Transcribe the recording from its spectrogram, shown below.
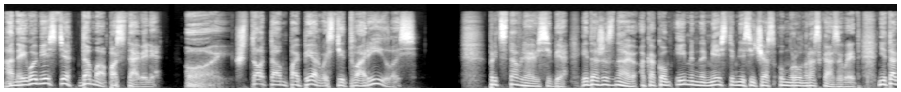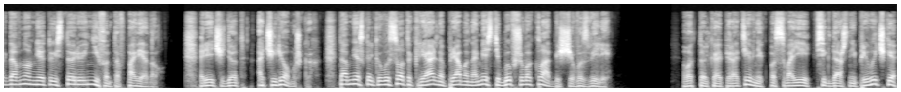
а на его месте дома поставили. Ой, что там по первости творилось? Представляю себе и даже знаю, о каком именно месте мне сейчас Умрун рассказывает. Не так давно мне эту историю Нифонтов поведал. Речь идет о черемушках. Там несколько высоток реально прямо на месте бывшего кладбища возвели. Вот только оперативник по своей всегдашней привычке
